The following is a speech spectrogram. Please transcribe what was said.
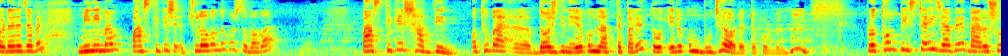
অর্ডারে যাবেন মিনিমাম পাঁচ থেকে চুলা বন্ধ করছ বাবা? পাঁচ থেকে সাত দিন অথবা দশ দিন এরকম লাগতে পারে, তো এরকম বুঝে অর্ডারটা করবেন, হুম? প্রথম পিসটাই যাবে বারোশো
